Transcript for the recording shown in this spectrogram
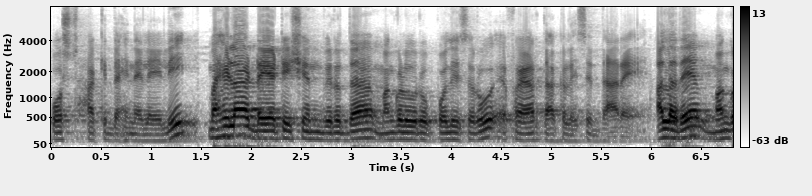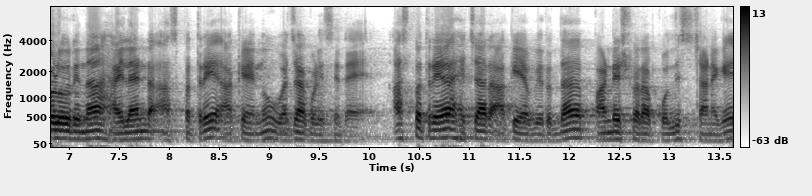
ಪೋಸ್ಟ್ ಹಾಕಿದ್ದ ಹಿನ್ನೆಲೆಯಲ್ಲಿ ಮಹಿಳಾ ಡಯಟಿಷಿಯನ್ ವಿರುದ್ಧ ಮಂಗಳೂರು ಪೊಲೀಸರು ಎಫ್ಐಆರ್ ದಾಖಲಿಸಿದ್ದಾರೆ. ಅಲ್ಲದೆ ಮಂಗಳೂರಿನ ಹೈಲ್ಯಾಂಡ್ ಆಸ್ಪತ್ರೆ ಆಕೆಯನ್ನು ವಜಾಗೊಳಿಸಿದೆ. ಆಸ್ಪತ್ರೆಯ ಹೆಚ್ಆರ್ ಆಕೆಯ ವಿರುದ್ಧ ಪಾಂಡೇಶ್ವರ ಪೊಲೀಸ್ ಠಾಣೆಗೆ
